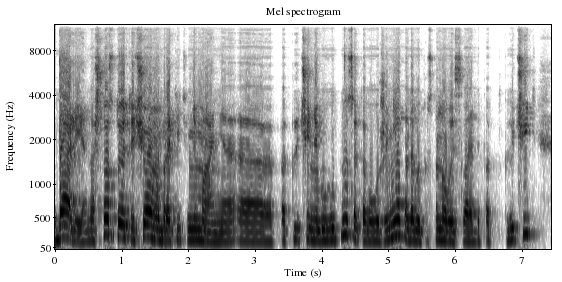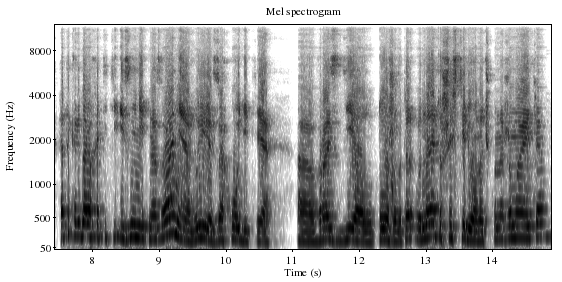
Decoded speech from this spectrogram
Далее, на что стоит еще вам обратить внимание? Э, подключение Google Plus, этого уже нет, надо будет просто новые слайды подключить. Это когда вы хотите изменить название, вы заходите э, в раздел тоже, вот э, на эту шестереночку нажимаете.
